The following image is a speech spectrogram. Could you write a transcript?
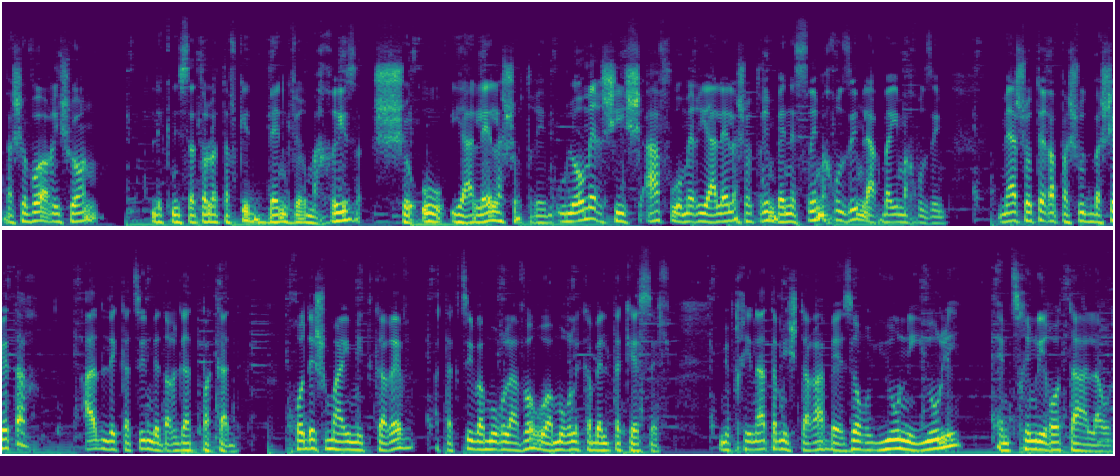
בשבוע הראשון לכניסתו לתפקיד, בן גביר מכריז שהוא יעלה לשוטרים. הוא לא אומר שישאף, הוא אומר יעלה לשוטרים בין 20 אחוזים ל-40 אחוזים. מהשוטר הפשוט בשטח עד לקצין בדרגת פקד. חודש מאי מתקרב, התקציב אמור לעבור, הוא אמור לקבל את הכסף. מבחינת המשטרה, באזור יוני-יולי, הם צריכים לראות את ההעלאות.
